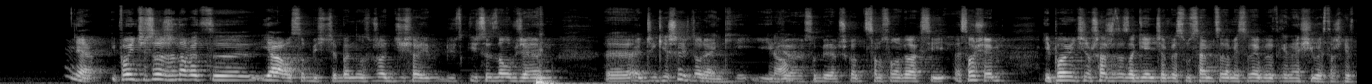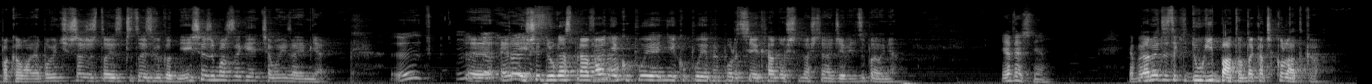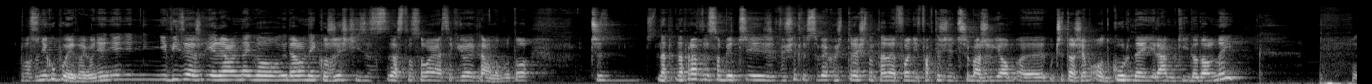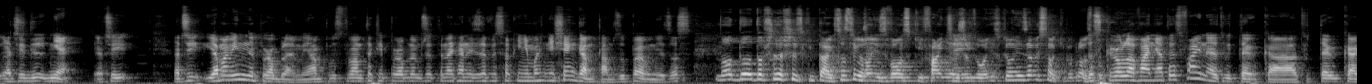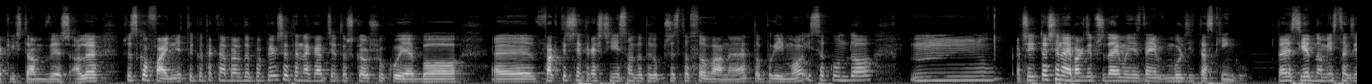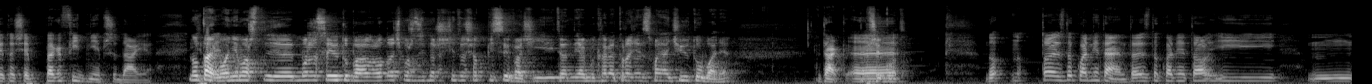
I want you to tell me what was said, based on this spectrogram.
Nie. I powiem Ci szczerze, że nawet y, ja osobiście, będąc przykład dzisiaj, jeszcze znowu wziąłem y, LG G6 do ręki i No. wziąłem sobie na przykład Samsunga Galaxy S8 i powiem Ci na przykład, że te zagięcia bez ósemce tam jest jakby takie na siłę strasznie wpakowane. Powiem Ci szczerze, że to jest, czy to jest wygodniejsze, że masz zagięcia? Moim zdaniem nie. Y, E, to- to e, jeszcze jest- druga sprawa, no. nie kupuję, nie kupuję proporcji ekranu 18 na 9 zupełnie. Ja też nie. Ja Dla mnie to jest taki długi baton, taka czekoladka. Po prostu nie kupuję tego. Nie, nie, nie, nie widzę realnego, realnej korzyści z zastosowania z takiego ekranu, bo to czy na, naprawdę sobie czy wyświetlisz sobie jakąś treść na telefonie, faktycznie trzymasz ją, y, czytasz ją od górnej ramki do dolnej? Znaczy, nie. Znaczy, znaczy, ja mam inny problem. Ja po prostu mam taki problem, że ten ekran jest za wysoki, nie, nie sięgam tam zupełnie. Do, No do, do przede wszystkim tak. Co z tego, że on jest wąski, fajnie, Czyli- że on jest, on jest za wysoki po do prostu. scrollowania to jest fajne Twitterka, Twitterka jakiś tam, wiesz, ale wszystko fajnie, tylko tak naprawdę po pierwsze ten ekran cię troszkę oszukuje, bo e, faktycznie treści nie są do tego przystosowane, to primo, i sekundo, mm, znaczy to się najbardziej przydaje moim zdaniem w multitaskingu. To jest jedno miejsce, gdzie to się perfidnie przydaje. No tak, bo nie masz, y, możesz sobie YouTube'a oglądać, możesz jednocześnie coś odpisywać i ten jakby klawiatura nie zasłania ci YouTube'a, nie? Tak. Na e, przykład. No, no, to jest dokładnie ten, to jest dokładnie to i,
